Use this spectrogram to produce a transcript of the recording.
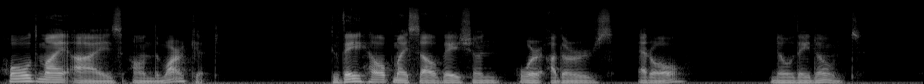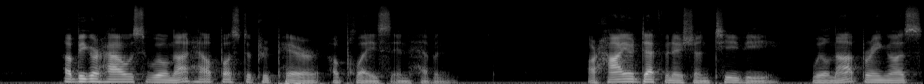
hold my eyes on the market. Do they help my salvation or others at all? No, they don't. A bigger house will not help us to prepare a place in heaven. Our higher definition TV will not bring us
